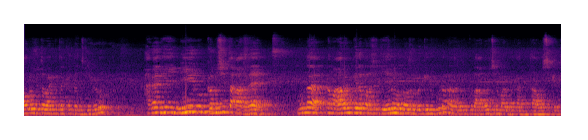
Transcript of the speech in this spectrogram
ಅವಲಂಬಿತವಾಗಿರ್ತಕ್ಕಂಥ ಜಿಲ್ಲೆಗಳು. ಹಾಗಾಗಿ ನೀರು ಕಲುಷಿತ ಆದರೆ ಮುಂದೆ ನಮ್ಮ ಆರೋಗ್ಯದ ಪರಿಸ್ಥಿತಿ ಏನು ಅನ್ನೋದ್ರ ಬಗ್ಗೆಯೂ ಕೂಡ ನಾವೆಲ್ಲರೂ ಕೂಡ ಆಲೋಚನೆ ಮಾಡಬೇಕಾದಂಥ ಅವಶ್ಯಕತೆ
